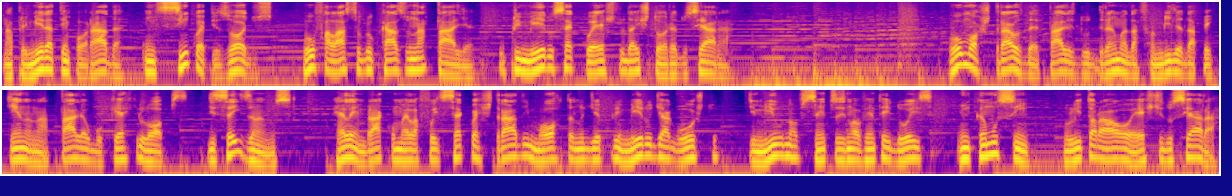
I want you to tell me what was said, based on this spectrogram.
Na primeira temporada, em cinco episódios, vou falar sobre o caso Natália, o primeiro sequestro da história do Ceará. Vou mostrar os detalhes do drama da família da pequena Natália Albuquerque Lopes, de 6 anos, relembrar como ela foi sequestrada e morta no dia 1 de agosto de 1992 em Camusim, no litoral oeste do Ceará.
